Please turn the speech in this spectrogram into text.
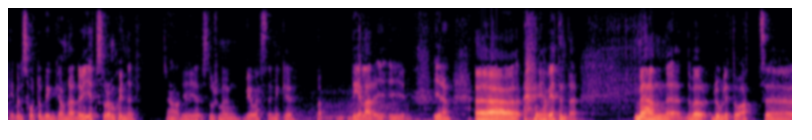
Det är väl svårt att bygga de där, det är jättestora maskiner. Ja, Det är stor som en VHS, det är mycket delar i, i, i den. Eh, jag vet inte. Men eh, det var roligt då att uh,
